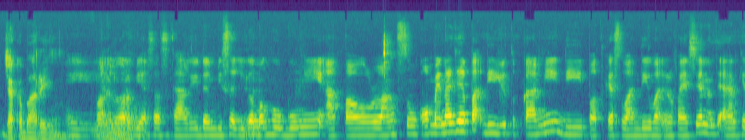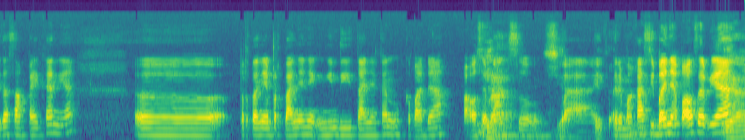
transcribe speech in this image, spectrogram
Jakabaring. Iya, Palembang. luar biasa sekali dan bisa juga Iya. menghubungi atau langsung komen aja Pak di YouTube kami di podcast One Day One Innovation nanti akan kita sampaikan ya pertanyaan-pertanyaan yang ingin ditanyakan kepada Pak Osep Ya, langsung. siap. Baik, Kita terima kasih banyak Pak Osep ya. Ya,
